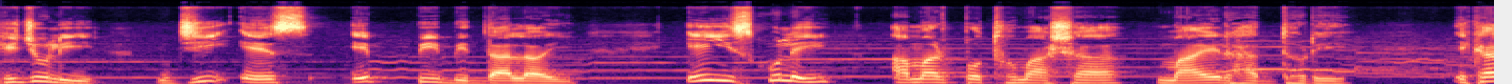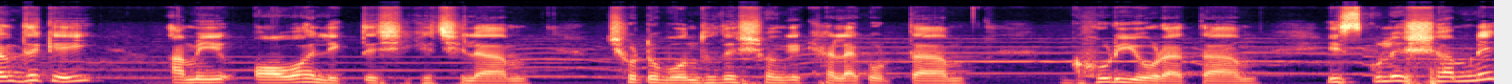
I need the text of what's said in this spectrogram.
হিজুলি জিএস এফপি বিদ্যালয়। এই স্কুলেই আমার প্রথম আসা মায়ের হাত ধরে। এখান থেকেই আমি অওয়া লিখতে শিখেছিলাম। ছোট বন্ধুদের সঙ্গে খেলা করতাম, ঘুড়ি ওড়াতাম। স্কুলের সামনে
